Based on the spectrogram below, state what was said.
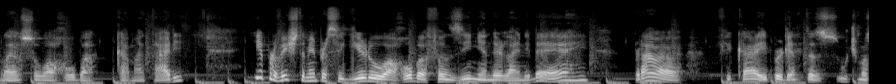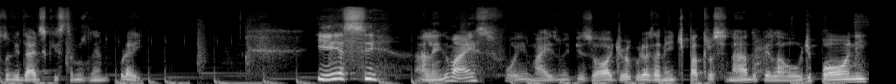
lá eu sou o Kamatari. E aproveite também para seguir o arroba fanzine_br para ficar aí por dentro das últimas novidades que estamos lendo por aí. E esse, além do mais, foi mais um episódio orgulhosamente patrocinado pela Old Pony.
